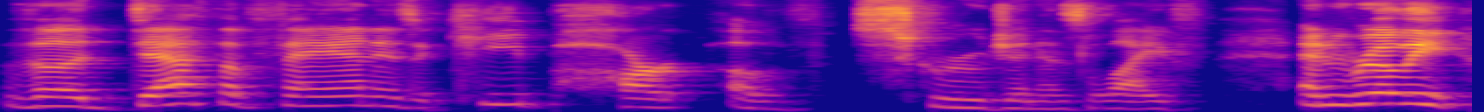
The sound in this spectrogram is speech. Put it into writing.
The death of Fan is a key part of Scrooge in his life, and really,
